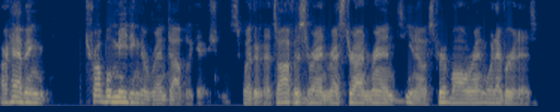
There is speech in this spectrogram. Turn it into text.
are having trouble meeting their rent obligations, whether that's office mm-hmm. rent, restaurant rent, you know, strip mall rent, whatever it is.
